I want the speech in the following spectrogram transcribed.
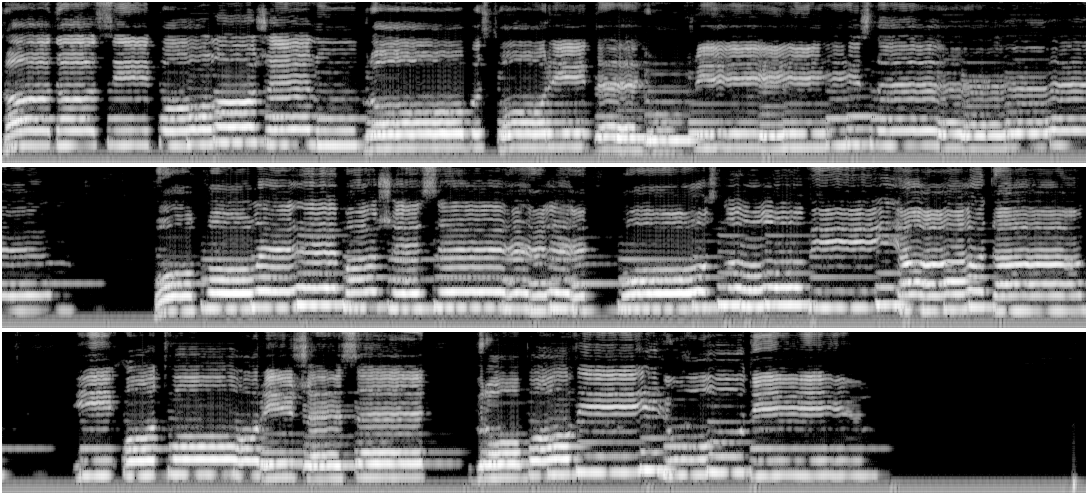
Kada si položen u grob stvoritelju Hriste, pokolebaše se osnovijata i otvoriše se grobovi ljudi.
